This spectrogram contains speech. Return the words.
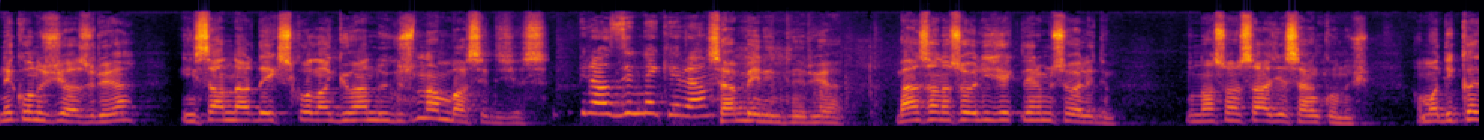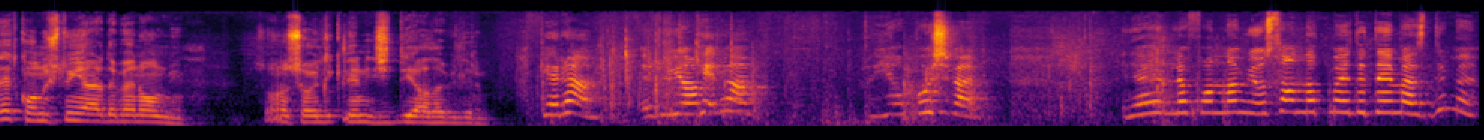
Ne konuşacağız Rüya? İnsanlarda eksik olan güven duygusundan mı bahsedeceğiz? Biraz dinle Kerem. Sen beni dinle Rüya. Ben sana söyleyeceklerimi söyledim. Bundan sonra sadece sen konuş. Ama dikkat et konuştuğun yerde ben olmayayım. Sonra söylediklerini ciddiye alabilirim. Kerem, Rüya. Kerem. Rüya boş ver. Eğer laf anlamıyorsa anlatmaya da değmez değil mi?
